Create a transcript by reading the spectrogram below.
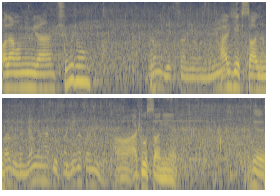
آدم ها میمیرن. چی بود اون؟ یک ثانیه هر یک ثانیه. هر دو ثانیه آه هر دو ثانیه. یه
